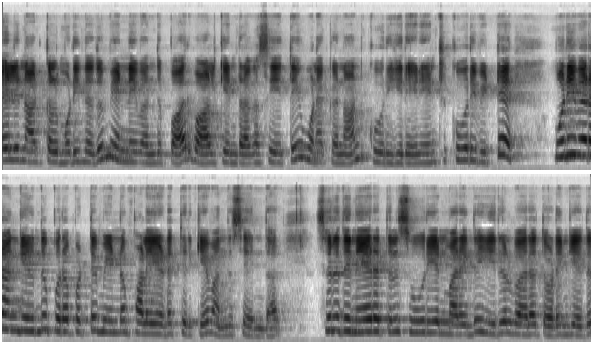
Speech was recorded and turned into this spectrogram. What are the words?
ஏழு நாட்கள் முடிந்ததும் என்னை வந்து பார். வாழ்க்கையின் ரகசியத்தை உனக்கு நான் கூறுகிறேன் என்று கூறிவிட்டு முனிவர் அங்கிருந்து புறப்பட்டு மீண்டும் பழைய இடத்திற்கே வந்து சேர்ந்தார். சிறிது நேரத்தில் சூரியன் மறைந்து இருள் வர தொடங்கியது.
